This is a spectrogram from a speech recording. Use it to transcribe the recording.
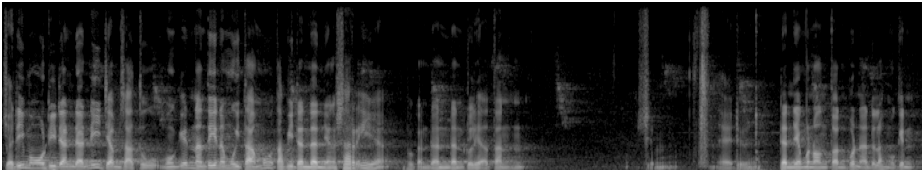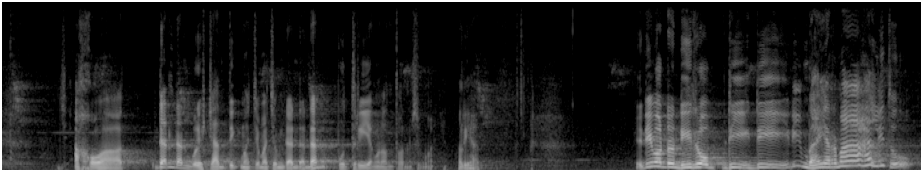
Jadi mau didandani jam satu, mungkin nanti nemu tamu tapi dandan yang syar'i ya, bukan dandan kelihatan. Dan yang menonton pun adalah mungkin akhwat, dandan boleh cantik macam-macam dandan dan putri yang menonton semuanya, melihat. Jadi waktu di, di, di ini bayar mahal itu.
